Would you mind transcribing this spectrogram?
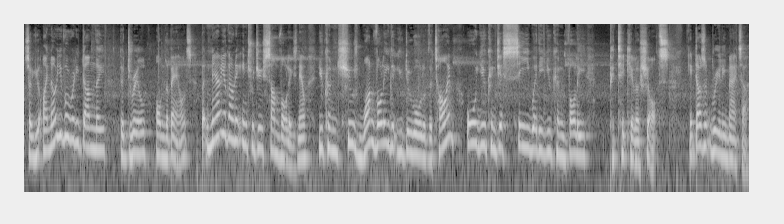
So you, I know you've already done the, the drill on the bounce, but now you're going to introduce some volleys. Now you can choose one volley that you do all of the time, or you can just see whether you can volley particular shots. It doesn't really matter.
